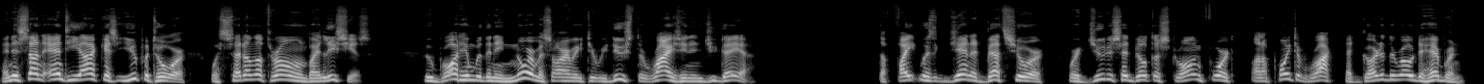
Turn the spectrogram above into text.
and his son Antiochus Eupator was set on the throne by Lysias, who brought him with an enormous army to reduce the rising in Judea. The fight was again at Bethshur, where Judas had built a strong fort on a point of rock that guarded the road to Hebron.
